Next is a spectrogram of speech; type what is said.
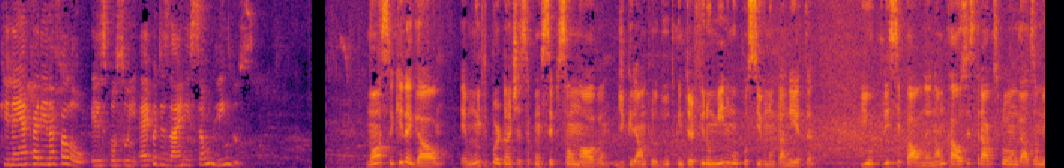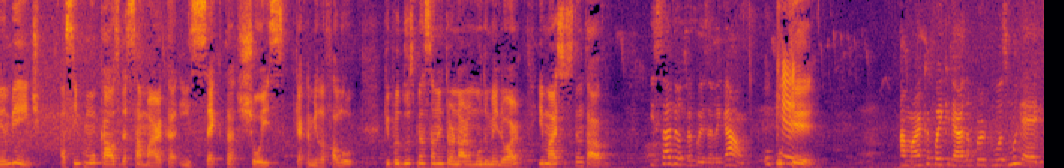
Que nem a Karina falou, eles possuem ecodesign e são lindos. Nossa, que legal! É muito importante essa concepção nova de criar um produto que interfira o mínimo possível no planeta. E o principal, né, não cause estragos prolongados ao meio ambiente, assim como o caso dessa marca Insecta Choice, que a Camila falou, que produz pensando em tornar o mundo melhor e mais sustentável. E sabe outra coisa legal? O O quê? A marca foi criada por duas mulheres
